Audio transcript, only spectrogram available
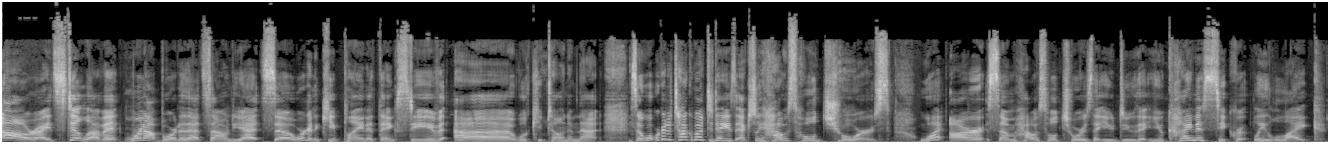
All right, still love it. We're not bored of that sound yet, so we're going to keep playing it. Thanks, Steve. Uh, we'll keep telling him that. So, what we're going to talk about today is actually household chores. What are some household chores that you do that you kind of secretly like?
